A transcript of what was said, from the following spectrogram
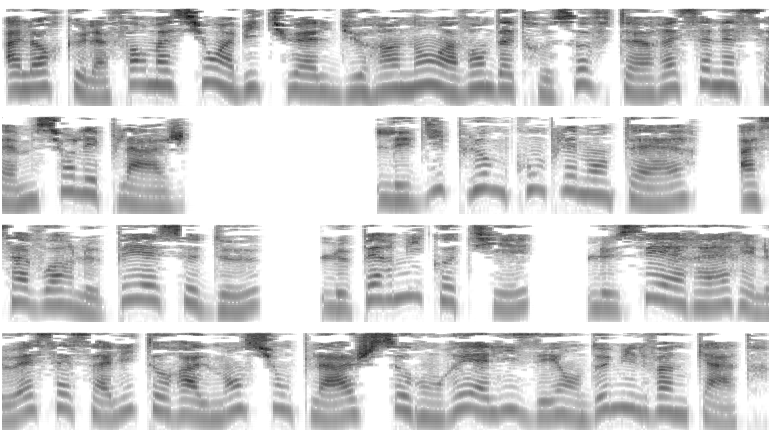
alors que la formation habituelle dure un an avant d'être sauveteur SNSM sur les plages. Les diplômes complémentaires, à savoir le PSE2, le permis côtier, le CRR et le SSA littoral mention plage seront réalisés en 2024.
